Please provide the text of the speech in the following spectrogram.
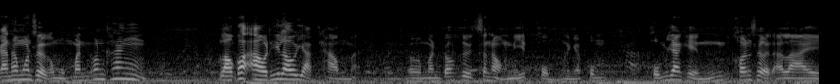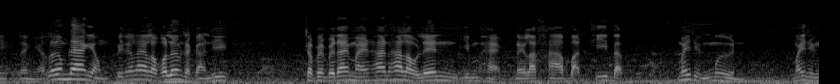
ๆการทำคอนเสิร์ตของผมมันค่อนข้าง เราก็เอาที่เราอยากทำอะเออมันก็คือสนองนิดผมอะไรเงี้ยผม ผมอยากเห็นคอนเสิร์ตอะไรอะไรเงี้ยเริ่มแรกอย่างปีแรกๆเราก็เริ่มจากการที่จะเป็นไปได้ไหมถ้าถ้าเราเล่น Impact ในราคาบัตรที่แบบไม่ถึงหมื่นไม่ถึง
